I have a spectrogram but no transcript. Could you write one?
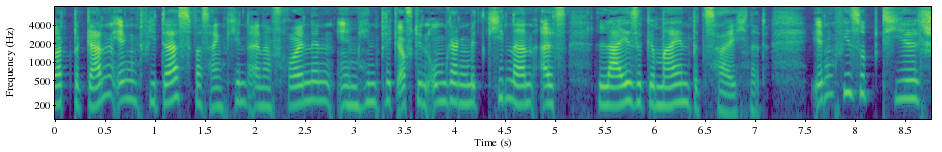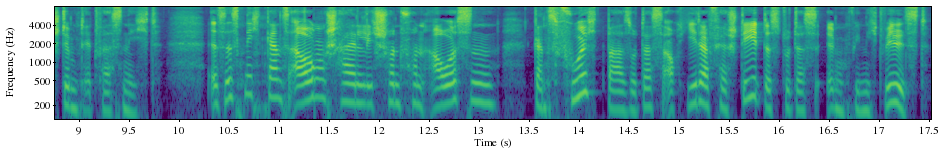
Dort begann irgendwie das, was ein Kind einer Freundin im Hinblick auf den Umgang mit Kindern als leise gemein bezeichnet. Irgendwie subtil stimmt etwas nicht. Es ist nicht ganz augenscheinlich schon von außen ganz furchtbar, so dass auch jeder versteht, dass du das irgendwie nicht willst.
